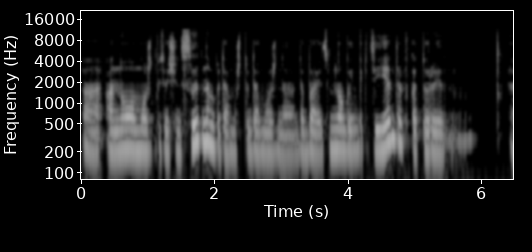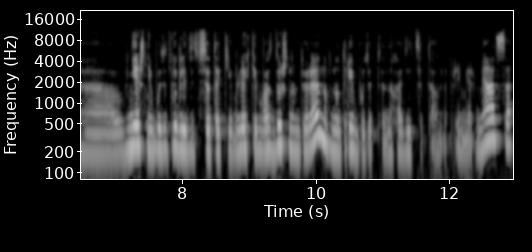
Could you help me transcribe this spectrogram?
а, оно может быть очень сытным, потому что туда можно добавить много ингредиентов, которые Э, внешне будет выглядеть все таким легким воздушным пюре, но внутри будет находиться там, например, мясо.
